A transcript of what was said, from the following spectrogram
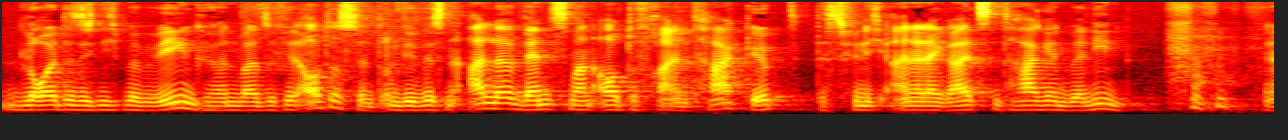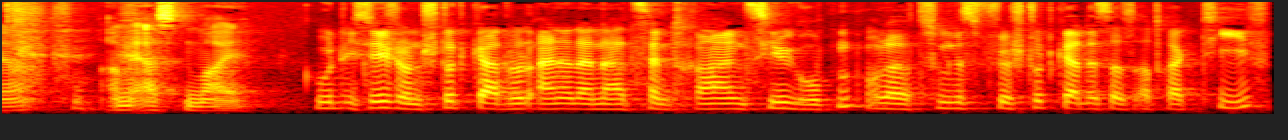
Leute sich nicht mehr bewegen können, weil so viele Autos sind. Und wir wissen alle, wenn es mal einen autofreien Tag gibt, das finde ich einer der geilsten Tage in Berlin. ja, am 1. Mai. Gut, ich sehe schon, Stuttgart wird eine deiner zentralen Zielgruppen oder zumindest für Stuttgart ist das attraktiv.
